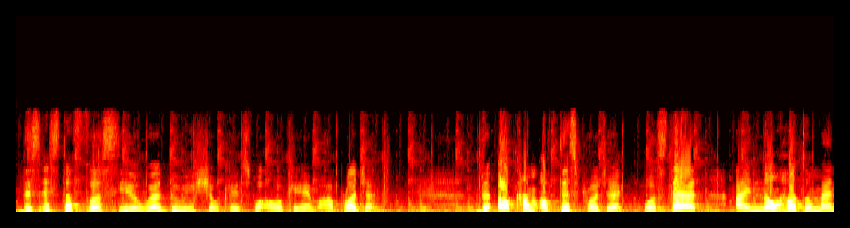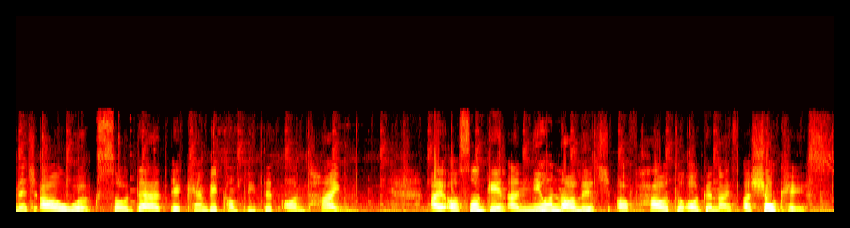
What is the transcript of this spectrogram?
this is the first year we're doing showcase for our KMR project. The outcome of this project was that I know how to manage our work so that it can be completed on time. I also gain a new knowledge of how to organize a showcase.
